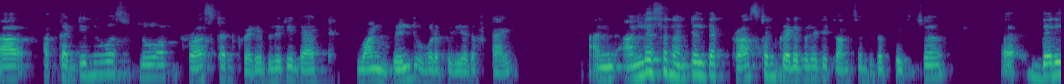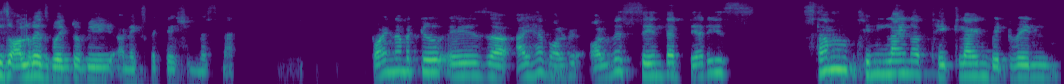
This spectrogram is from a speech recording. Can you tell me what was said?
a continuous flow of trust and credibility that one build over a period of time and unless and until that trust and credibility comes into the picture, uh, there is always going to be an expectation mismatch. Point number two is uh, I have already always seen that there is some thin line or thick line between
